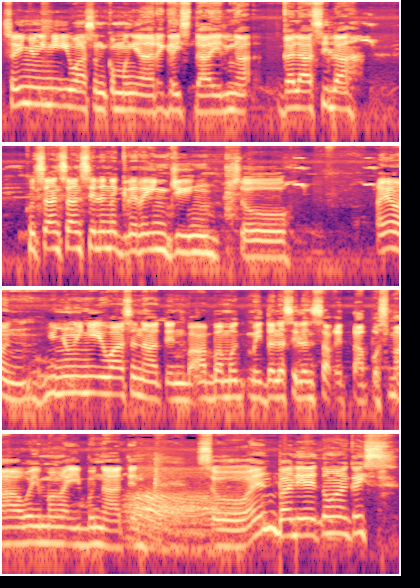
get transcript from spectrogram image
So yun yung iniiwasan kong mangyari guys dahil nga gala sila kung saan saan sila nagre-ranging. So ayun, yun yung iniiwasan natin. Baka ba mag, may dala silang sakit tapos mahawa yung mga ibon natin. So ayun, bali ito nga guys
